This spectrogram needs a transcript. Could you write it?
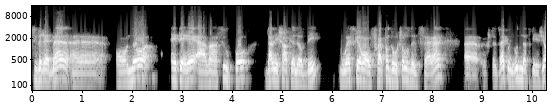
si vraiment euh, on a intérêt à avancer ou pas dans les championnats B ou est-ce qu'on ne fera pas d'autres choses de différent? Euh, je te dirais qu'au niveau de notre région,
